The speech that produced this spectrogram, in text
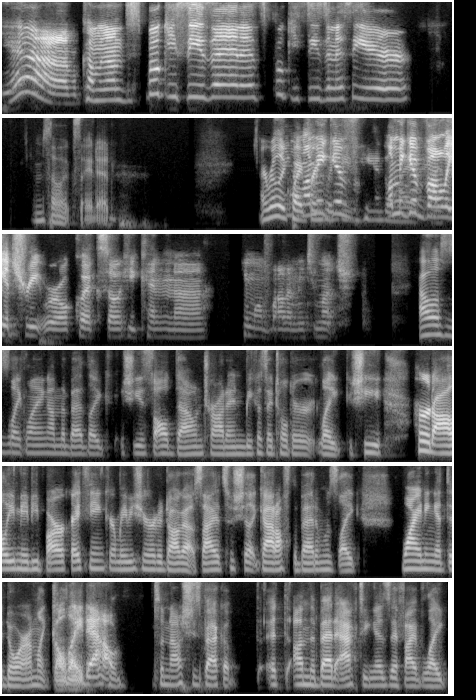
Yeah, we're coming on to spooky season, and spooky season is here. I'm so excited. I really quite let me give- Let me give Ollie a treat real quick so he can uh he won't bother me too much. Alice is like laying on the bed, like she's all downtrodden because I told her like she heard Ollie maybe bark, I think, or maybe she heard a dog outside. So she like got off the bed and was like whining at the door. I'm like, go lay down. So now she's back up at, on the bed, acting as if I've like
